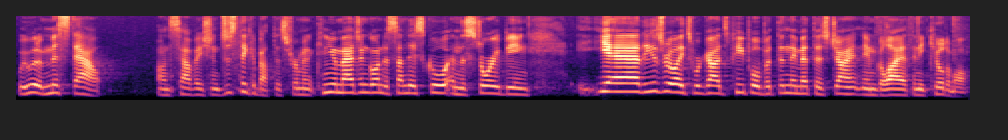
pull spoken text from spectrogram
we would have missed out on salvation. Just think about this for a minute. Can you imagine going to Sunday school and the story being, yeah, the Israelites were God's people, but then they met this giant named Goliath and he killed them all?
